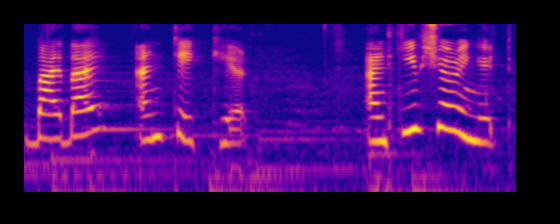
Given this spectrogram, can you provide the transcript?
Bye bye and take care. And keep sharing it.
